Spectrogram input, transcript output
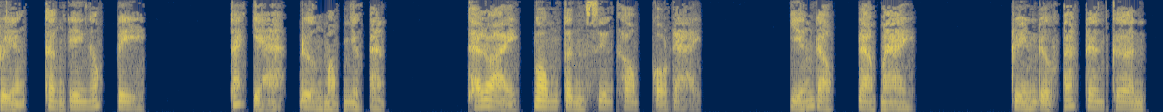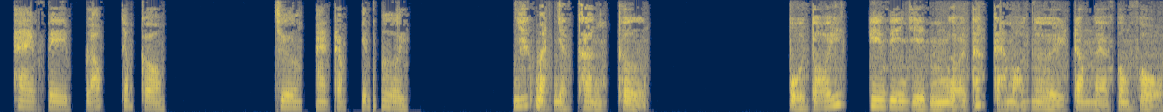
truyện Thần Y Ngốc Phi Tác giả Đường Mộng Nhật Ảnh Thể loại ngôn tình xuyên không cổ đại. Diễn đọc Đào Mai. Truyện được phát trên kênh 2vblog.com Chương 290 Giết Bạch Nhật Thần Thượng. Buổi tối, hiên viên diệm gọi tất cả mọi người trong nghệ phân phụ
